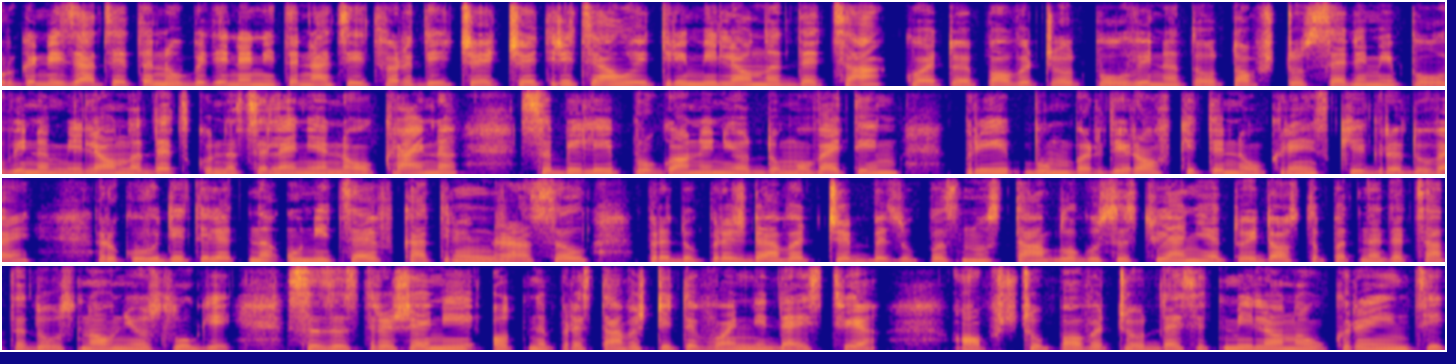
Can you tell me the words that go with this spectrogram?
Организацията на Обединените нации твърди, че 4,3 милиона деца, което е повече от половината от общо 7,5 милиона детско население на Украина, са били прогонени от домовете им при бомбардировките на украински градове. Ръководителят на УНИЦЕФ Катрин Расъл предупреждава, че безопасността, благосъстоянието и достъпът на децата до основни услуги са застрашени от непреставащите военни действия. Общо повече от 10 милиона украинци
